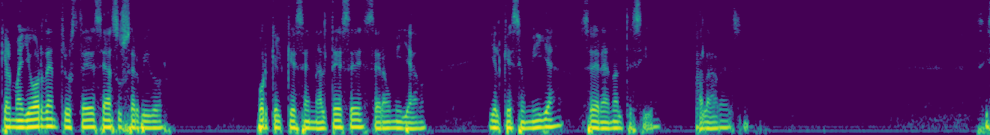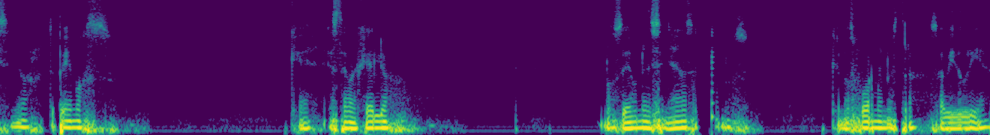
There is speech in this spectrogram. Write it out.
Que el mayor de entre ustedes sea su servidor, porque el que se enaltece será humillado, y el que se humilla será enaltecido. Palabra del Señor. Sí, Señor, te pedimos que este Evangelio nos dé una enseñanza que nos, que nos forme nuestra sabiduría,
